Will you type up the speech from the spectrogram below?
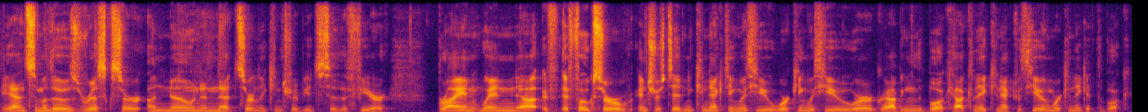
Yeah, and some of those risks are unknown and that certainly contributes to the fear. Bryan, when uh, if, if, folks are interested in connecting with you, working with you, or grabbing the book, how can they connect with you, and where can they get the book?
